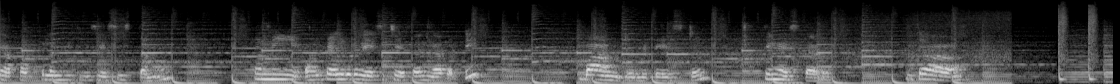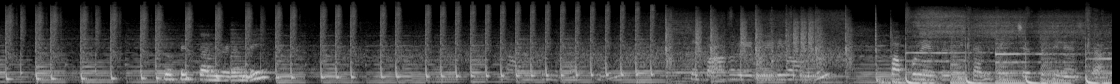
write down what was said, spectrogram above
ఆ పప్పులన్నీ తీసేసి ఇస్తాను. కొన్ని వంకాయలు కూడా వేసి చేశాను కాబట్టి బాగుంటుంది టేస్ట్. తినేస్తాడు. ఇంకా చూపిస్తాను చూడండి. సో బాగా వేడి వేడిగా ఉంది. పప్పు వేసేసి కలిపి ఇచ్చేస్తే తినేస్తాను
